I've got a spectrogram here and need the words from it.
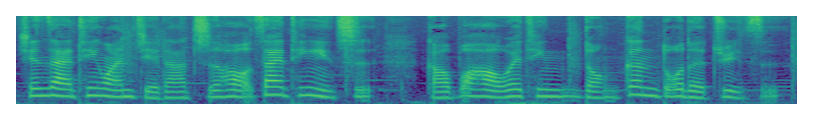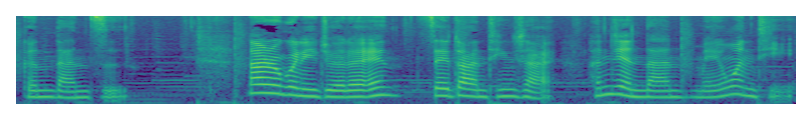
现在听完解答之后再听一次，搞不好会听懂更多的句子跟单字。那如果你觉得，诶这段听起来很简单，没问题，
